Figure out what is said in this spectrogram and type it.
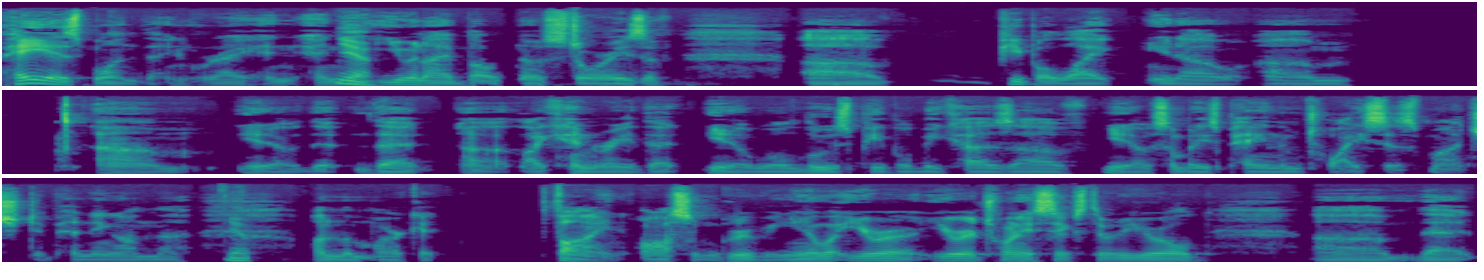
pay is one thing, right? And and yeah. you and I both know stories of uh, people like you know um, um, you know that that uh, like Henry that you know will lose people because of you know somebody's paying them twice as much depending on the yep. on the market. Fine, awesome, groovy. You know what? You're a you're a 26, 30 year old um, that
